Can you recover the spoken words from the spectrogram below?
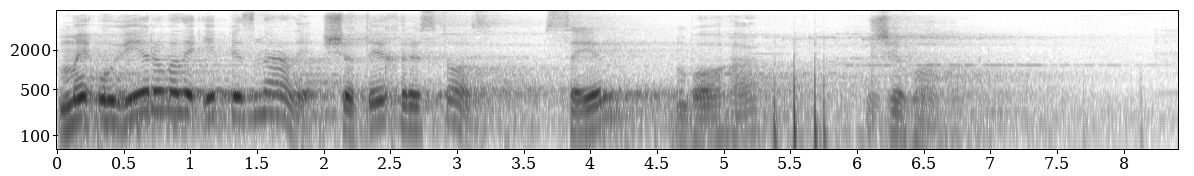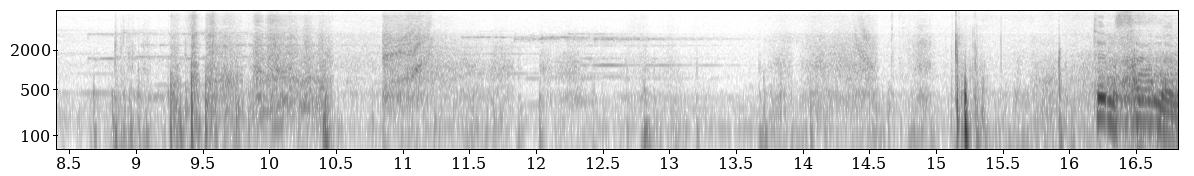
Ми увірували і пізнали, що ти Христос, Син Бога Живого. Тим самим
